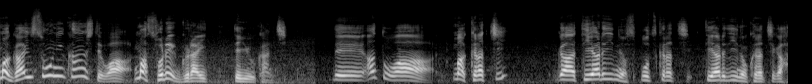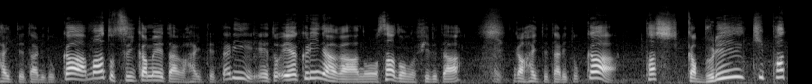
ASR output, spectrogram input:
まあ外装に関してはまあそれぐらいっていう感じ。であとはまあクラッチが TRD のスポーツクラッチ TRD のクラッチが入ってたりとか、まあ、あと追加メーターが入ってたり、えー、とエアクリーナーがあのサードのフィルターが入ってたりとか、確かブレーキパッ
